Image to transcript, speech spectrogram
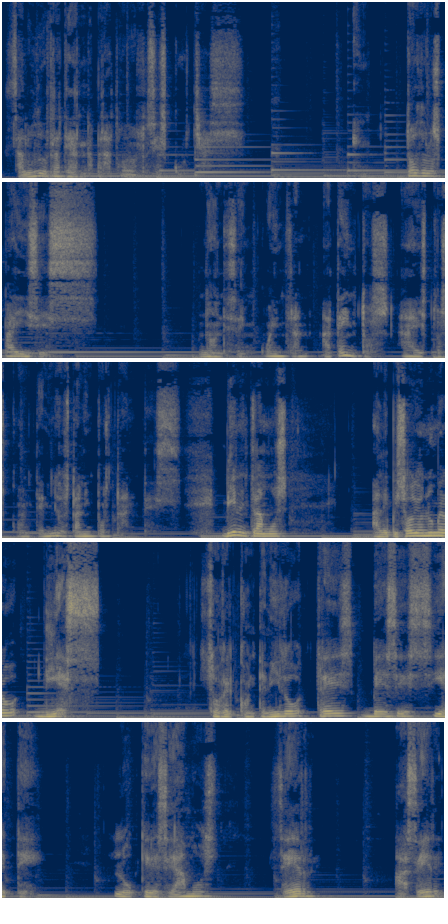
saludo fraterno para todos los escuchas. En todos los países donde se encuentran atentos a estos contenidos tan importantes. Bien, entramos al episodio número 10 sobre el contenido 3 veces 7, lo que deseamos ser, hacer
